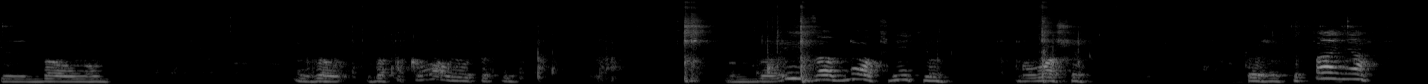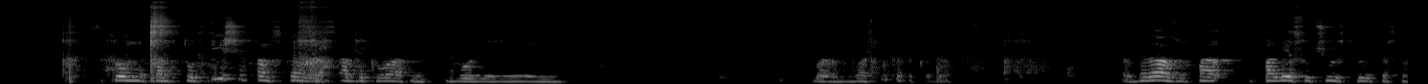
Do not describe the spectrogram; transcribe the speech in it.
Передал нам. За- запаковал его так. Да, и заодно ответим на ваши, скажем, питания. Что он там кто пишет, там, скажем, адекватный, более и менее. Два, два штука только, да. Сразу по, по весу чувствуется, что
